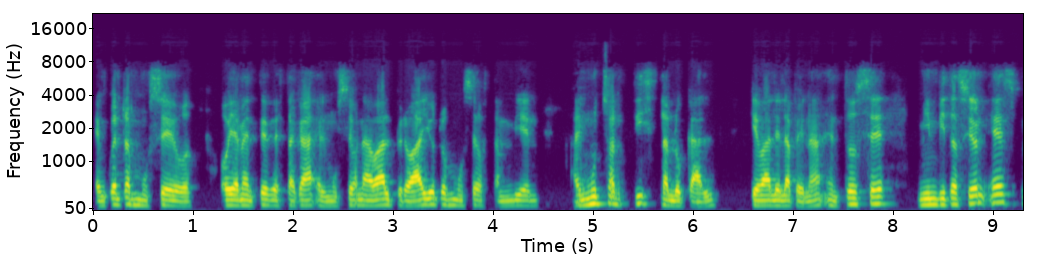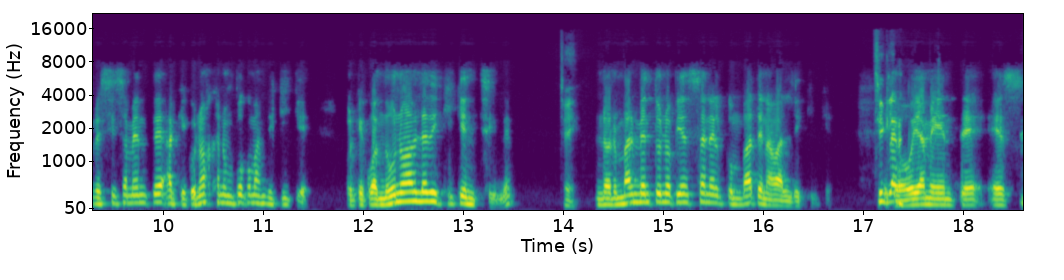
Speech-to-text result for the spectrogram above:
encuentras museos. Obviamente destaca el Museo Naval, pero hay otros museos también. Hay mucho artista local que vale la pena. Entonces, mi invitación es precisamente a que conozcan un poco más de Iquique, porque cuando uno habla de Iquique en Chile, normalmente uno piensa en el combate naval de Iquique. Sí, claro. Obviamente es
